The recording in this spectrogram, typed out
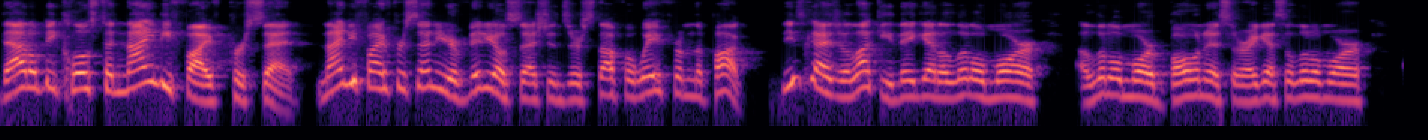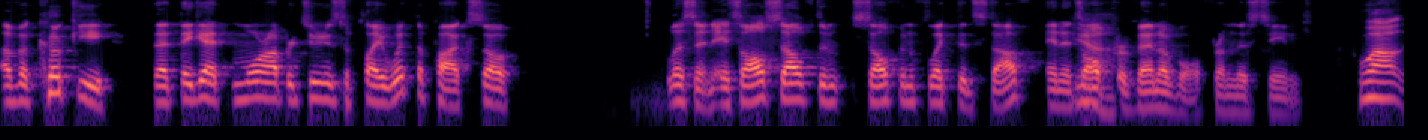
that'll be close to 95%. 95% of your video sessions are stuff away from the puck. These guys are lucky they get a little more a little more bonus or I guess a little more of a cookie that they get more opportunities to play with the puck. So listen, it's all self self-inflicted stuff and it's yeah. all preventable from this team. Well,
